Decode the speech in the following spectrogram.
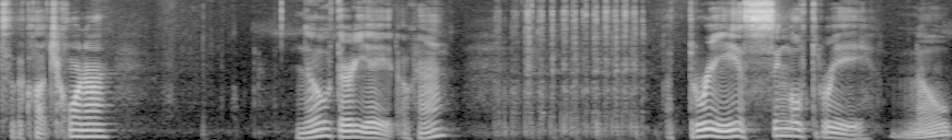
to the clutch corner. No 38, okay. A three, a single three. Nope.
